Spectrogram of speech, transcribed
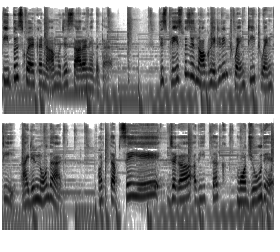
पीपल स्क्वायर का नाम मुझे सारा ने बताया। This place was inaugurated in 2020 I didn't know that और तब से ये जगह अभी तक मौजूद है।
